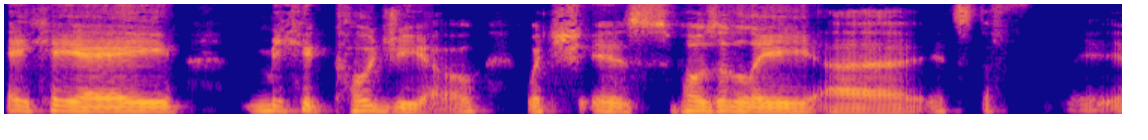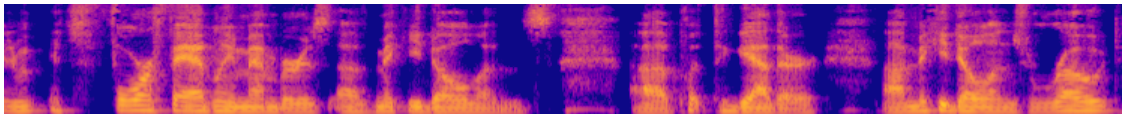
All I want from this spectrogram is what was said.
aka Mijacogeo, which is supposedly, uh, it's the, it's four family members of Micky Dolenz uh, put together. Uh, Micky Dolenz wrote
